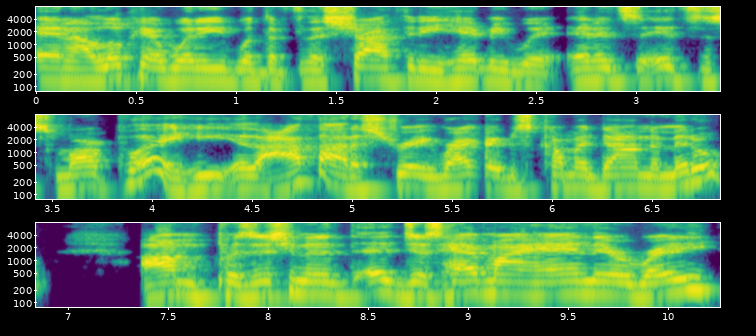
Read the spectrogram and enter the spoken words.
and I look at what he with the, the shot that he hit me with, and it's it's a smart play. He I thought a straight right was coming down the middle, I'm positioning, uh, just have my hand there ready.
